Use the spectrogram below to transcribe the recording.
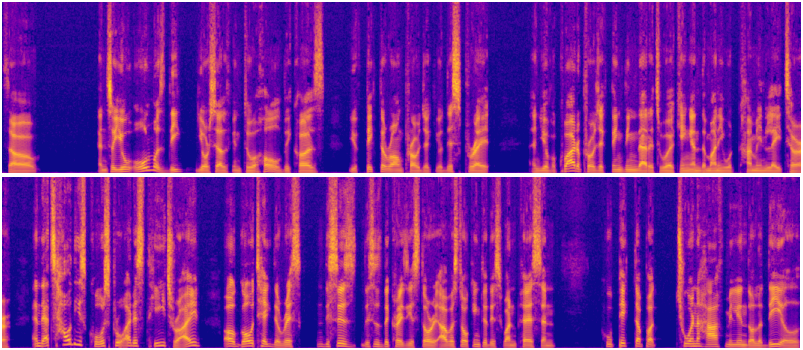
So, and so you almost dig yourself into a hole because you've picked the wrong project, you're desperate, and you've acquired a project thinking that it's working and the money would come in later. And that's how these course providers teach, right? Oh, go take the risk. This is this is the craziest story. I was talking to this one person who picked up a two and a half million dollar deal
